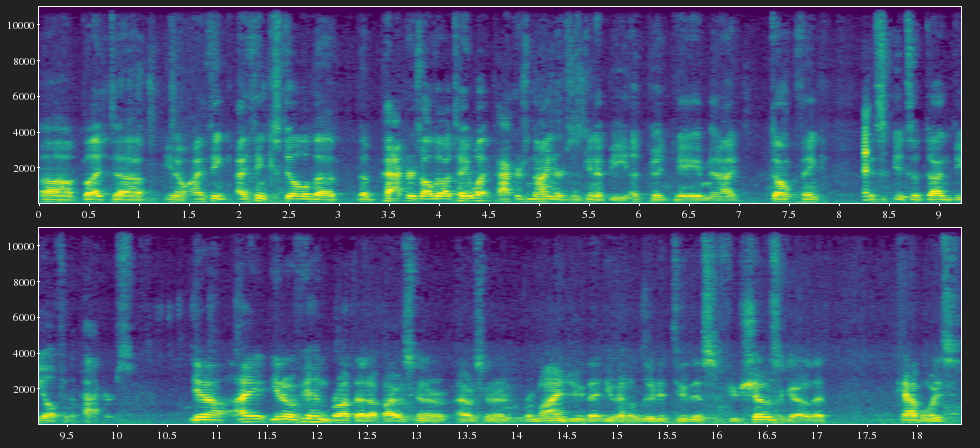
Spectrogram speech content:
Uh, but uh, you know, I think I think still the the Packers. Although I'll tell you what, Packers Niners is going to be a good game, and I don't think it's it's a done deal for the Packers. Yeah, I you know if you hadn't brought that up, I was gonna I was gonna remind you that you had alluded to this a few shows ago that Cowboys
